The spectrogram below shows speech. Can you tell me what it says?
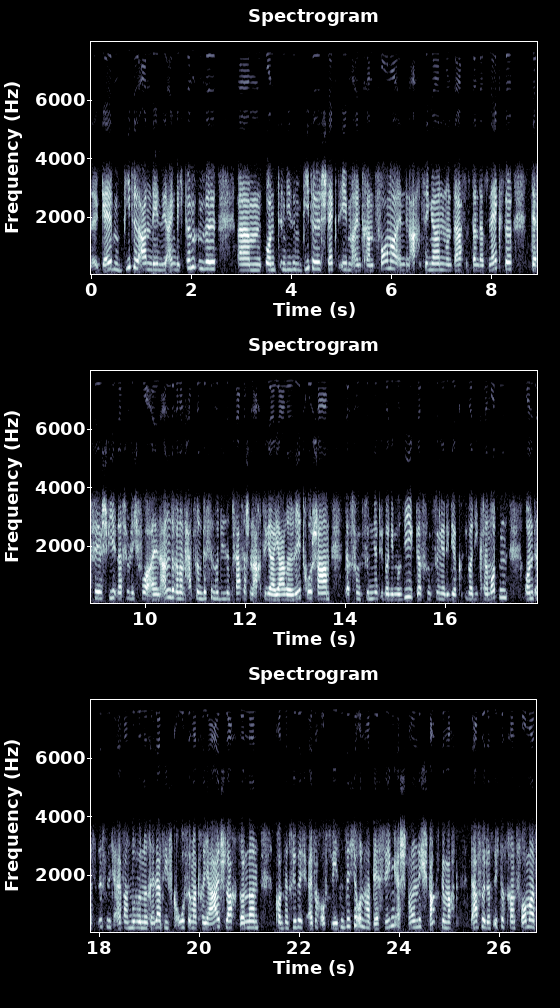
äh, gelben Beetle an, den sie eigentlich pimpen will. Ähm, und in diesem Beetle steckt eben ein Transformer in den 80ern und das ist dann das nächste. Der Film spielt natürlich vor allen anderen und hat so ein bisschen so diesen klassischen 80er Jahre Retro-Charme. Das funktioniert über die Musik, das funktioniert über die Klamotten Klamotten und es ist nicht einfach nur so eine relativ große Materialschlacht, sondern konzentriert sich einfach aufs Wesentliche und hat deswegen erstaunlich Spaß gemacht dafür, dass ich das Transformers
